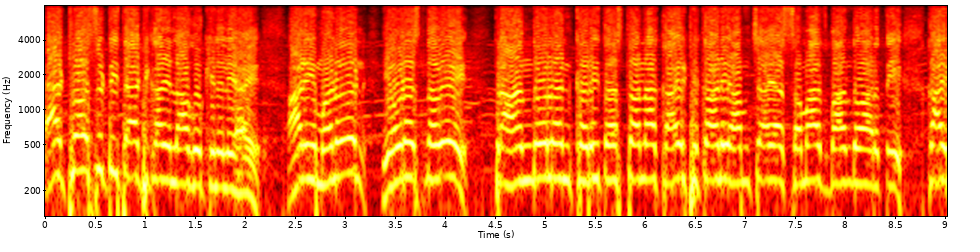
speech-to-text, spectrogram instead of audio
अॅट्रॉसिटी त्या ठिकाणी लागू केलेली आहे. आणि म्हणून एवढंच नव्हे तर आंदोलन करीत असताना काही ठिकाणी आमच्या या समाज बांधवावरती काही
